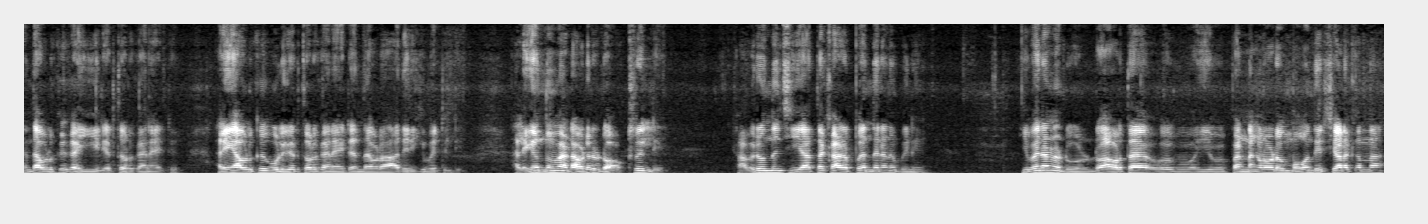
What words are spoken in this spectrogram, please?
എന്താ അവൾക്ക് കയ്യിൽ എടുത്ത് കൊടുക്കാനായിട്ട്? അല്ലെങ്കിൽ അവൾക്ക് ഗുളിക എടുത്ത് കൊടുക്കാനായിട്ട് എന്താ അവിടെ ആദരിക്ക് പറ്റില്ലേ? അല്ലെങ്കിൽ ഒന്നും വേണ്ട അവിടെ ഒരു ഡോക്ടർ ഇല്ലേ? അവരൊന്നും ചെയ്യാത്ത കഴപ്പ് എന്തിനാണ് ഇവന്? ഇവനാണ് അവിടുത്തെ ഈ പെണ്ണുങ്ങളോട് മുഖം തിരിച്ച് നടക്കുന്ന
